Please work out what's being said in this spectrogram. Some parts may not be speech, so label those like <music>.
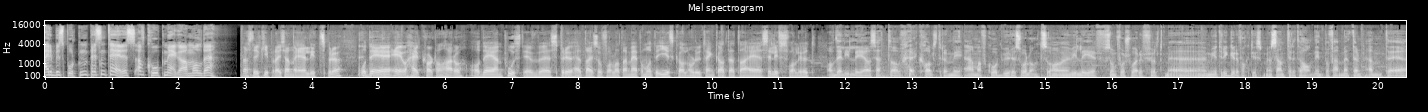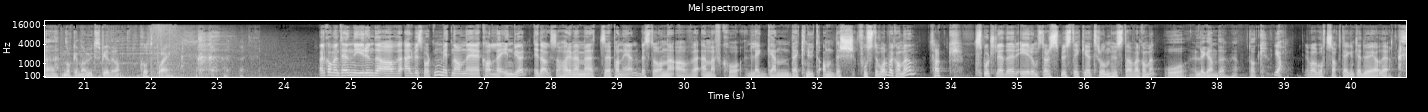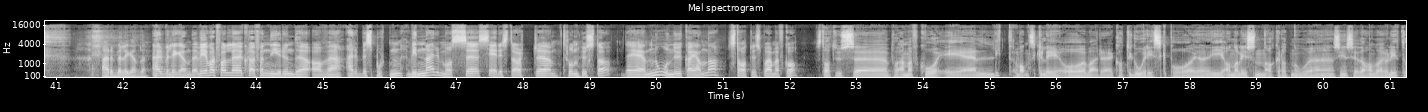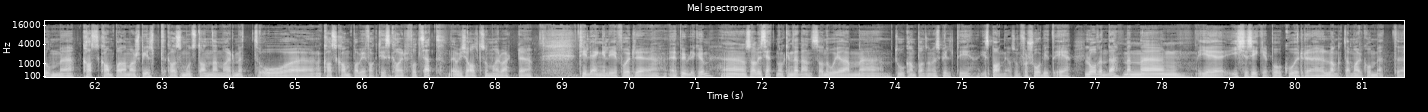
RB-sporten presenteres av Coop Mega Molde. beste keepere jeg kjenner er litt sprø, og det er jo helt klart han her òg. Og det er en positiv eh, sprøhet i så fall, at de er på en måte iskalde når du tenker at dette er, ser livsfarlig ut. Av det lille jeg har sett av <laughs> Karlstrøm i MFK-buret så langt, så ville jeg som forsvarer følt meg mye tryggere faktisk med å sentre til han inn på femmeteren enn til noen av utespillerne. Godt poeng. <laughs> Velkommen til en ny runde av RB-sporten. Mitt navn er Kalle Innbjørn. I dag så har jeg med meg et panel bestående av MFK-legende Knut Anders Fostervoll. Velkommen. Takk. Sportsleder i Romsdals Bustikke, Trond Hustad. Velkommen. Og legende. Ja, takk. Ja, det var godt sagt, egentlig. Du er jo det. <laughs> RB-legende. RB-legende. Vi er i hvert fall eh, klar for en ny runde av eh, RB-sporten. Vi nærmer oss eh, seriestart. Trond Hustad, det er noen uker igjen, da. Status på MFK? Status eh, på MFK er litt vanskelig å være kategorisk på eh, i analysen akkurat nå, synes syns jeg. Det handler jo litt om hvilke kamper de har spilt, hvilken motstand de har møtt, og hvilke kamper vi faktisk har fått sett. Det er jo ikke alt som har vært tilgjengelig for publikum. Så har vi sett noen tendenser nå i de to kampene som er spilt i Spania, som for så vidt er lovende. Men jeg er ikke sikker på hvor langt de har kommet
